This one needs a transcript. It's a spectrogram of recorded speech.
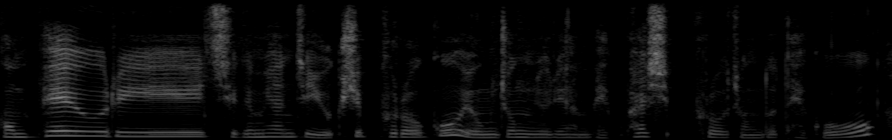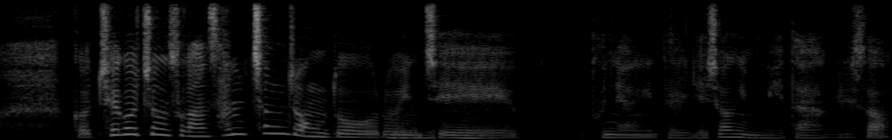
건폐율이 지금 현재 60%고 용적률이 한 180% 정도 되고 그러니까 최고 층수가 한 3층 정도로 음, 이제 음. 분양이 될 예정입니다. 그래서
